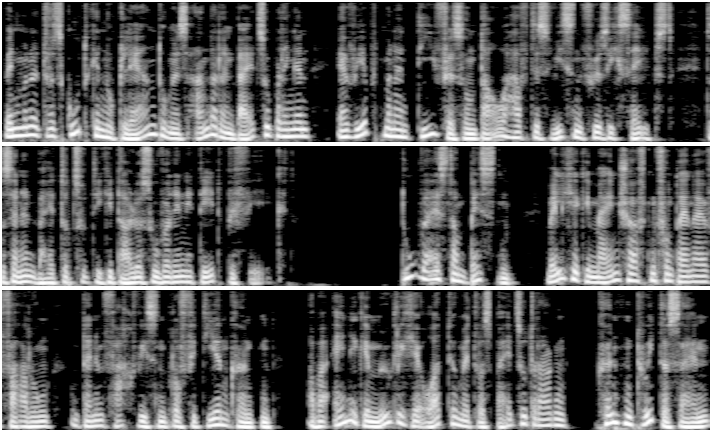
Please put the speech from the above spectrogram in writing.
Wenn man etwas gut genug lernt, um es anderen beizubringen, erwirbt man ein tiefes und dauerhaftes Wissen für sich selbst, das einen weiter zu digitaler Souveränität befähigt. Du weißt am besten, welche Gemeinschaften von deiner Erfahrung und deinem Fachwissen profitieren könnten, aber einige mögliche Orte, um etwas beizutragen, könnten Twitter sein.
